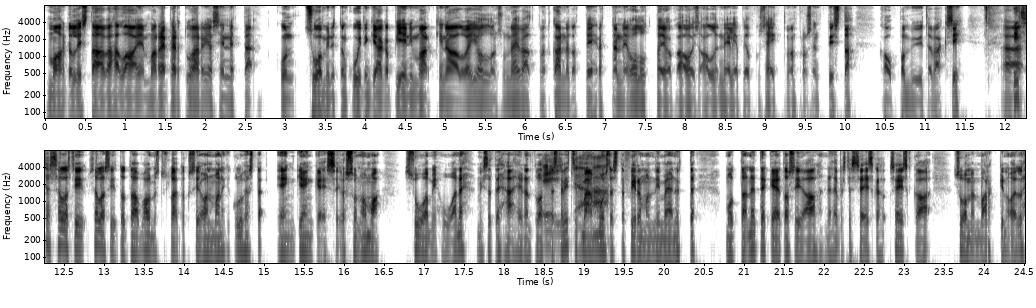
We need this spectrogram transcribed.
mahdollistaa vähän laajemman repertuaria sen, että kun Suomi nyt on kuitenkin aika pieni markkina-alue, jolloin sun ei välttämättä kannata tehdä tänne olutta, joka olisi alle 4,7 prosenttista kauppamyytäväksi itse asiassa sellaisia, sellaisia tota, valmistuslaitoksia on, mä ainakin kuullut yhdestä Jenkeissä, jos on oma Suomi-huone, missä tehdään heidän tuotteista. Vitsi, mä en muista sitä firman nimeä nyt, mutta ne tekee tosiaan 4,7 Suomen markkinoille.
